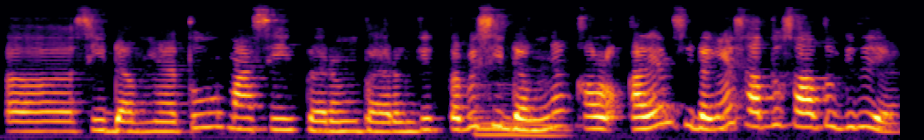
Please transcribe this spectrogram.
eh, sidangnya tuh masih bareng-bareng gitu. Tapi Hmm. sidangnya kalau kalian sidangnya satu-satu gitu ya?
